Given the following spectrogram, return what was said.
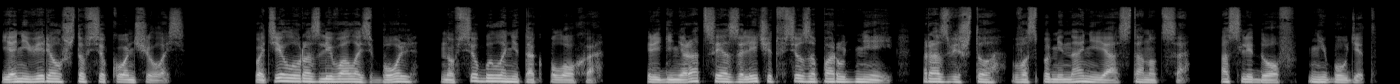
Я не верил, что все кончилось. По телу разливалась боль, но все было не так плохо. Регенерация залечит все за пару дней, разве что воспоминания останутся а следов не будет.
